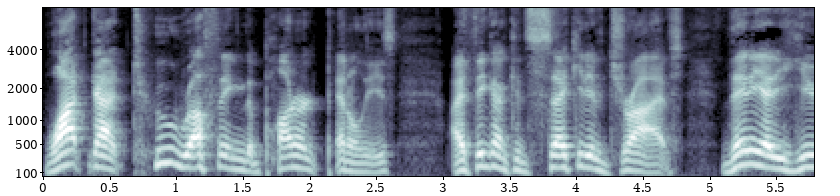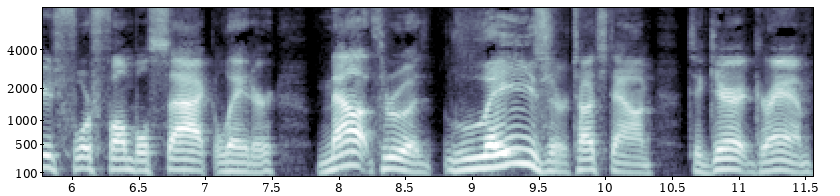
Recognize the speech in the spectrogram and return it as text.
Watt got two roughing the punter penalties, I think, on consecutive drives. Then he had a huge four fumble sack later. Mallett threw a laser touchdown to Garrett Graham.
